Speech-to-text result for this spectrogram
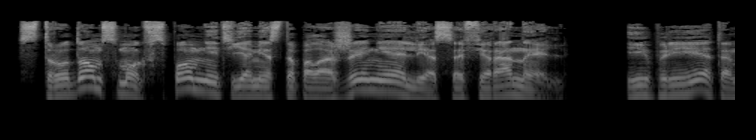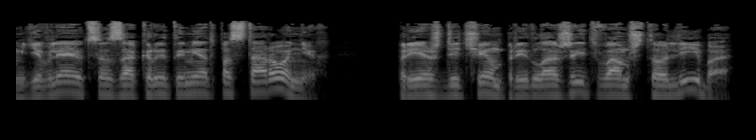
С трудом смог вспомнить я местоположение леса Феранель. И при этом являются закрытыми от посторонних, Прежде чем предложить вам что-либо,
